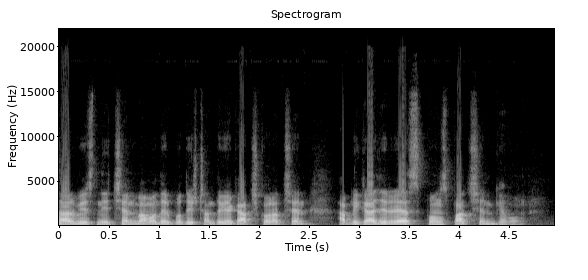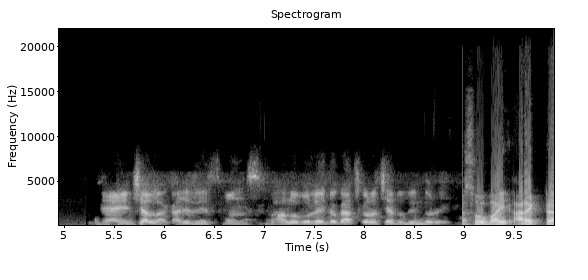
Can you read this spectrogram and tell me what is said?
সার্ভিস নিচ্ছেন বা আমাদের প্রতিষ্ঠান থেকে কাজ করাচ্ছেন আপনি কাজের রেসপন্স পাচ্ছেন কেমন? হ্যাঁ ইনশাল্লাহ কাজের রেসপন্স ভালো বলেই তো কাজ করেছে এতদিন ধরে। সো ভাই আরেকটা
